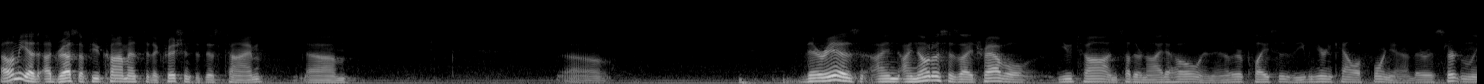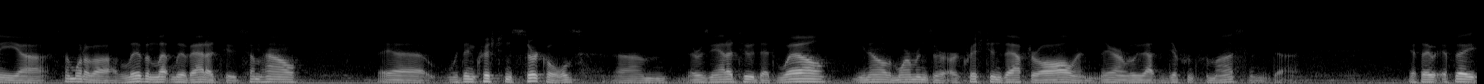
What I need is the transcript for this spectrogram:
Uh, let me ad- address a few comments to the Christians at this time. Um, uh, there is, I, I, notice as I travel Utah and southern Idaho and, and, other places, even here in California, there is certainly uh, somewhat of a live and let live attitude. Somehow, uh, within Christian circles, um, there is the attitude that, well, you know, the Mormons are, are, Christians after all, and they aren't really that different from us. And uh, if they if they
